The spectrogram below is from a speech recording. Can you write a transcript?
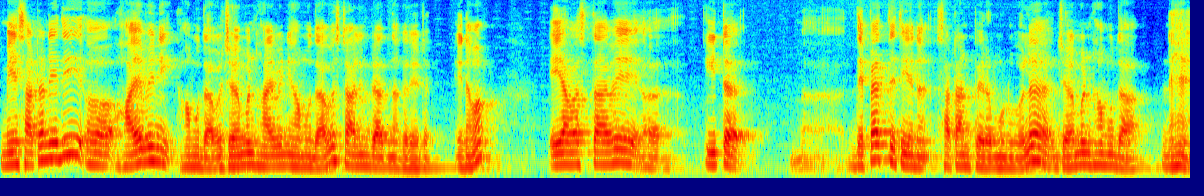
මේ සටනේදී හයවෙනි හමුදාව ජර්මන් හයවෙනි හමුදාව ස්ටාලින් ග්‍රාඩ් නගරයට එනවා. ඒ අවස්ථාවේ ඊට දෙපැත්ත තියෙන සටන් පෙරමුණුවල ජර්මන් හමුදා නැහැ.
